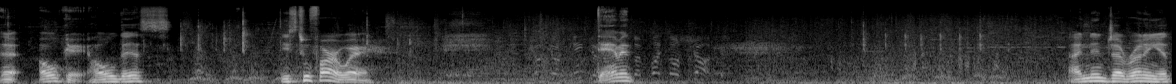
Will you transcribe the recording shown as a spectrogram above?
Uh, okay, hold this. He's too far away. Damn it. I ninja running it.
